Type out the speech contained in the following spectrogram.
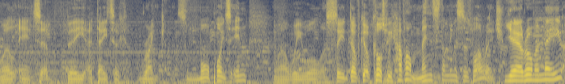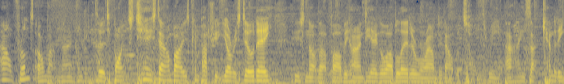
Will it uh, be a day to rank some more points in? Well, we will see. Don't forget, of course, we have our men's standings as well, Rich. Yeah, Romain Mahieu out front on that 930 points, chased down by his compatriot Yoris Daudet, who's not that far behind. Diego Arboleda rounding out the top three. Izaac Kennedy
